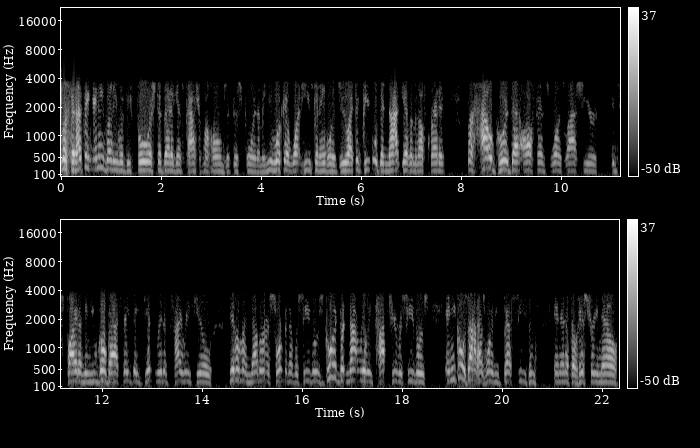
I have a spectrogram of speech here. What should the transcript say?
Listen, I think anybody would be foolish to bet against Patrick Mahomes at this point. I mean, you look at what he's been able to do. I think people did not give him enough credit for how good that offense was last year. In spite, I mean, you go back, they they get rid of Tyreek Hill, give him another assortment of receivers, good but not really top tier receivers, and he goes out has one of the best seasons in NFL history. Now,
